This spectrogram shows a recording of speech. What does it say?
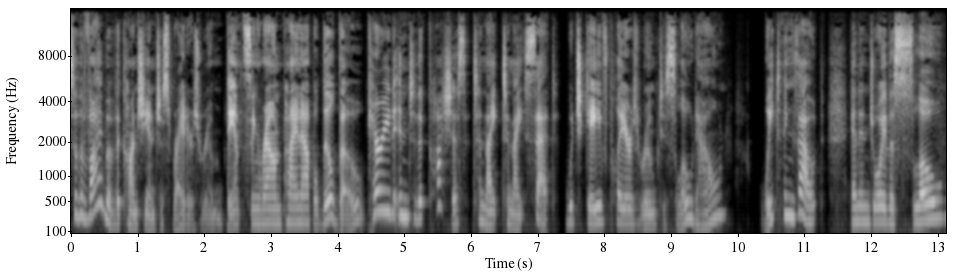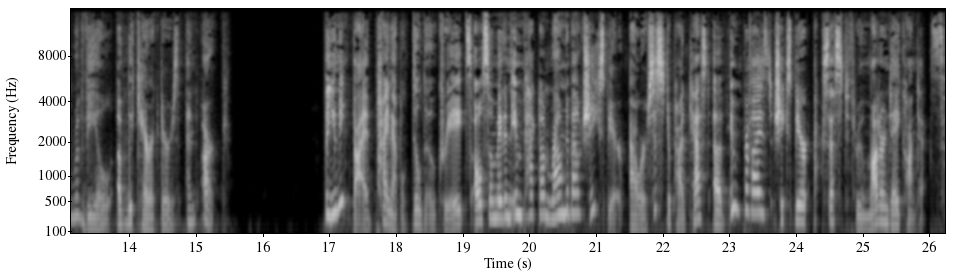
So the vibe of the conscientious writer's room, dancing around pineapple dildo, carried into the cautious tonight tonight set, which gave players room to slow down, wait things out, and enjoy the slow reveal of the characters and arc. The unique vibe Pineapple Dildo creates also made an impact on Roundabout Shakespeare, our sister podcast of improvised Shakespeare accessed through modern day contexts.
